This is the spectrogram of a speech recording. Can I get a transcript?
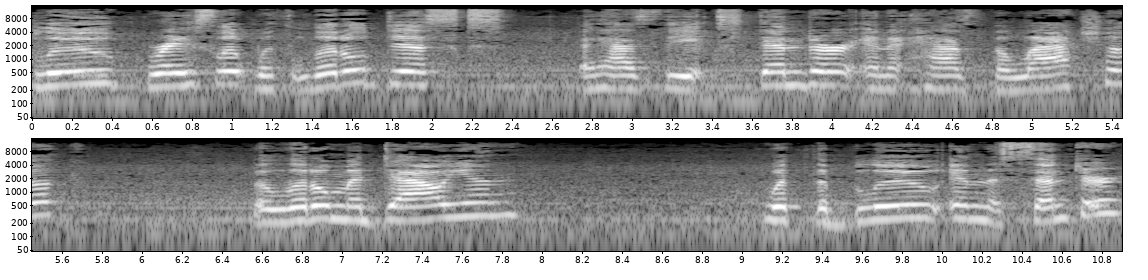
blue bracelet with little discs. It has the extender and it has the latch hook, the little medallion with the blue in the center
